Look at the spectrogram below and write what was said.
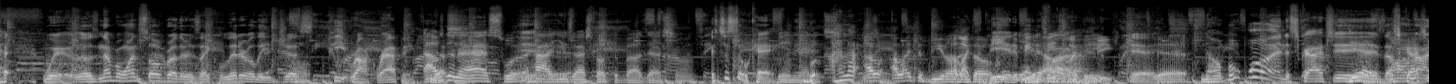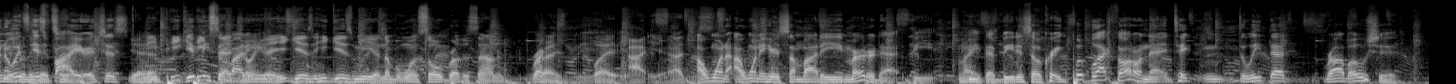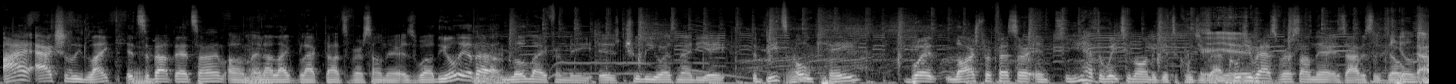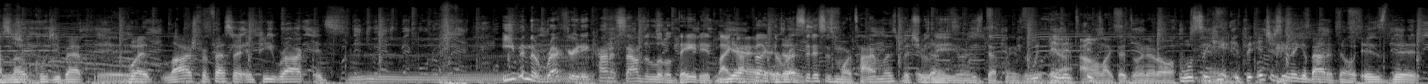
where it was number one Soul Brother is like literally just Pete Rock rapping. I was Yes. gonna ask what, how you guys felt about that song. It's just okay. Being that it's, I like I, I like the beat on I like it the though. beat. Yeah, the Yeah, beat the is beat is fire. beat. Yeah. Yeah. Number one, the scratches, Yeah, the, the whole scratching. No, it's, really it's good, too. fire. It's just Yeah. I mean, Pete, Give me somebody joint. Yeah, he gives he gives me a number one Soul Brother sounding record, but I yeah, I, just, I want to I want to hear somebody murder that beat. Like that beat is so crazy. Put Black Thought on that and take and delete that Rob O shit. I actually liked It's About That Time, um, and I like Black Thought's verse on there as well. The only other low light for me is Truly Yours 98. The beat's okay, but Large Professor, and you have to wait too long to get to Kool G Rap. Yeah. Kool G Rap's verse on there is obviously dope. Kills I the love shit. Kool G Rap, but Large Professor and Pete Rock, it's. Even the record, it kind of sounds a little dated. Like I feel like it the rest of this is more timeless, but truly does. yours definitely is a little And yeah, it- I don't like that joint at all. Well, see, he, the interesting thing about it though is that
